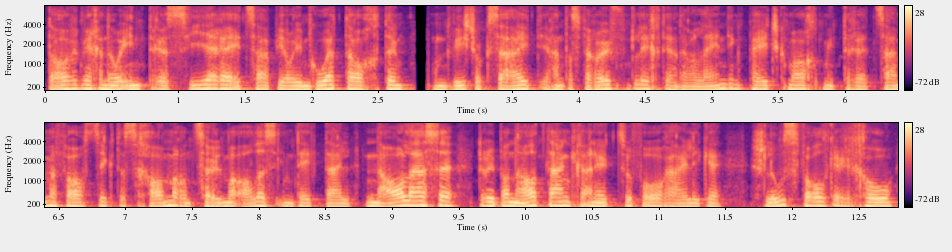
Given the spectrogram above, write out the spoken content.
Da würde mich noch interessieren, jetzt auch bei euch im Gutachten, und wie schon gesagt, ihr habt das veröffentlicht, ihr habt eine Landingpage gemacht mit einer Zusammenfassung, das kann man und soll man alles im Detail nachlesen, darüber nachdenken, auch nicht zu voreiligen Schlussfolgerungen kommen.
